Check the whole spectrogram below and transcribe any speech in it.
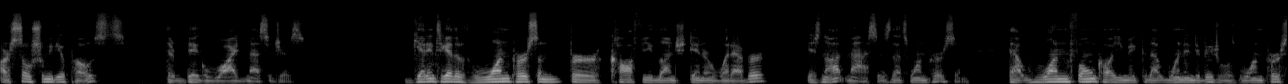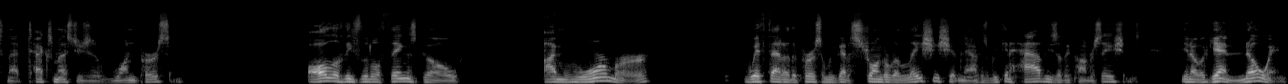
our social media posts, they're big, wide messages. Getting together with one person for coffee, lunch, dinner, whatever is not masses. That's one person. That one phone call you make to that one individual is one person. That text message is one person. All of these little things go i'm warmer with that other person. We've got a stronger relationship now because we can have these other conversations. You know again knowing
